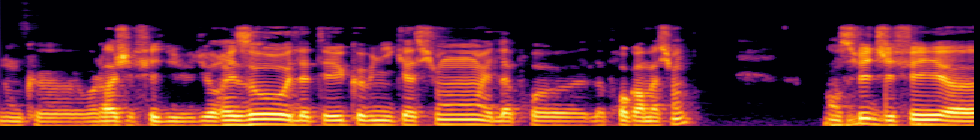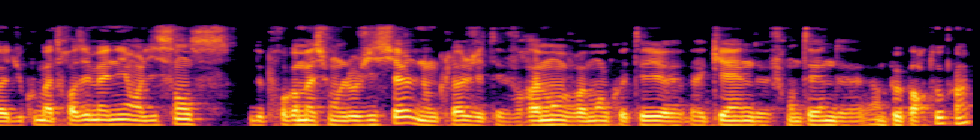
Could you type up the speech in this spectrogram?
Donc euh, voilà, j'ai fait du, réseau, de la télécommunication et de la, de la programmation. Mhm. Ensuite, j'ai fait euh, du coup ma troisième année en licence de programmation logicielle. Donc là, j'étais vraiment vraiment côté back-end, front-end, un peu partout. Quoi.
